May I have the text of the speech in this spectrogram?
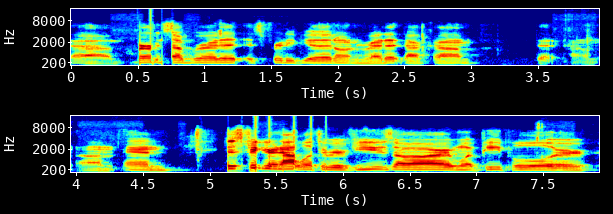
um, bourbon subreddit is pretty good on Reddit.com. That um, um, and just figuring out what the reviews are and what people are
